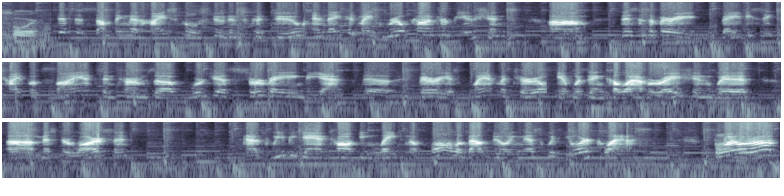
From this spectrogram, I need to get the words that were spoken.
before. This is something that high school students could do, and they could make real contributions. Um, this is a very basic type of science in terms of we're just surveying the, the various plant material. It was in collaboration with uh, Mr. Larson as we began talking late in the fall about doing this with your class. Boiler up!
